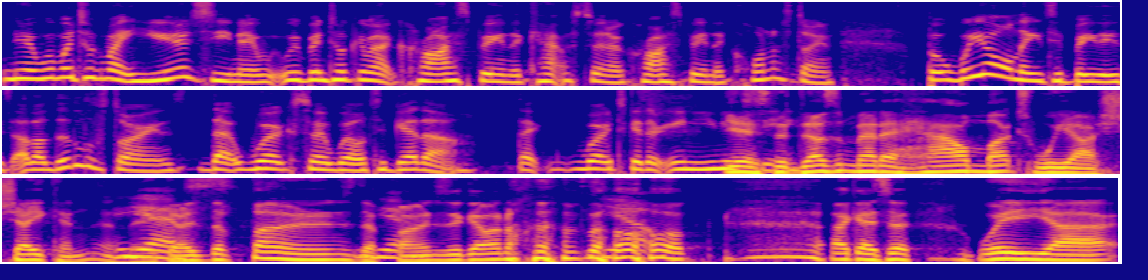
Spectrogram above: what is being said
You know, when we're talking about unity, you know, we've been talking about Christ being the capstone or Christ being the cornerstone, but we all need to be these other little stones that work so well together, that work together in unity. Yes, it doesn't matter how much we are shaken, and there Yes. goes the phones. The Yeah. phones are going off the Yeah. hook. Okay, so we, uh,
